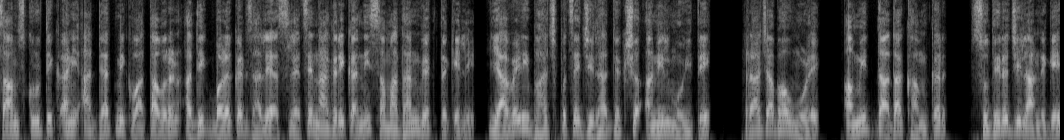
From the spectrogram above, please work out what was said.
सांस्कृतिक आणि आध्यात्मिक वातावरण अधिक बळकट झाले असल्याचे नागरिकांनी समाधान व्यक्त केले. यावेळी भाजपचे जिल्हाध्यक्ष अनिल मोहिते राजाभाऊ मुळे अमित दादा खामकर सुधीरजी लांडगे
